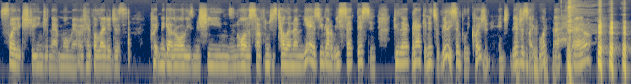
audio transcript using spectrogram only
slight exchange in that moment of Hippolyta just putting together all these machines and all this stuff and just telling them, yes, you got to reset this and do that back. And it's a really simple equation. And they're just like, what the hell?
